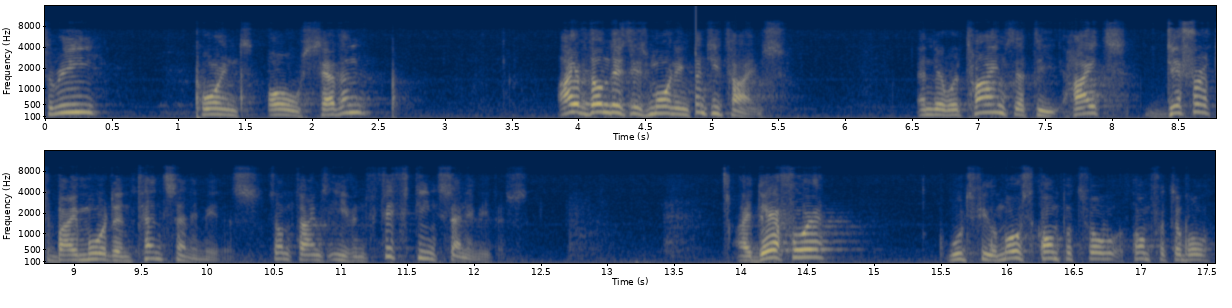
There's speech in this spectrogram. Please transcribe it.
3.07. I have done this this morning 20 times. And there were times that the height differed by more than 10 centimeters, sometimes even 15 centimeters. I therefore would feel most comfortable,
